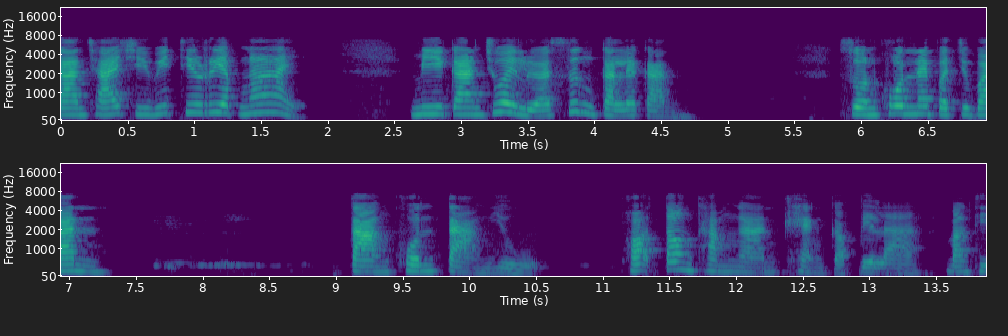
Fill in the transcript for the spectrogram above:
การใช้ชีวิตที่เรียบง่าย มีการช่วยเหลือซึ่งกันและกัน ส่วนคนในปัจจุบัน ต่างคนต่างอยู่ เพราะต้องทำงานแข่งกับเวลา บางที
